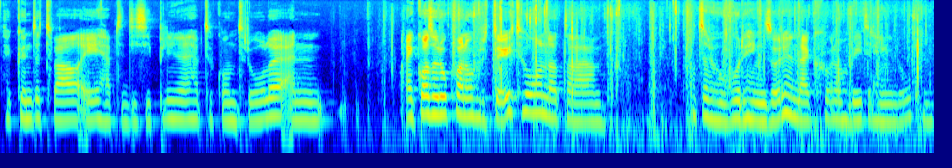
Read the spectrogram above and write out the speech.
je kunt het wel, je hebt de discipline, je hebt de controle. En, en ik was er ook van overtuigd gewoon dat dat dat er voor ging zorgen dat ik gewoon nog beter ging lopen.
